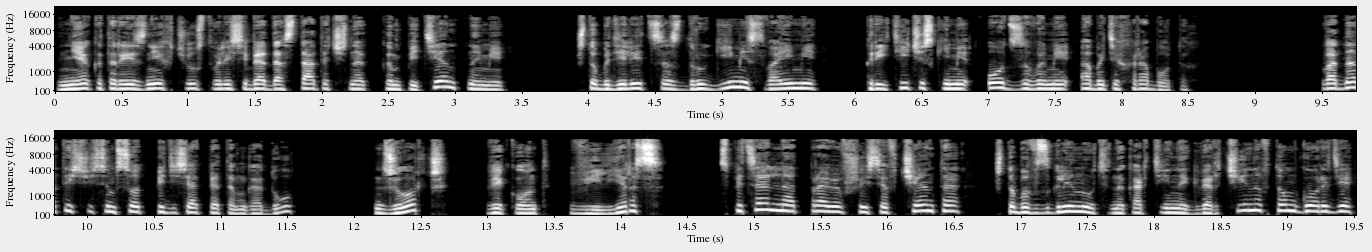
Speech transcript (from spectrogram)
некоторые из них чувствовали себя достаточно компетентными, чтобы делиться с другими своими критическими отзывами об этих работах. В 1755 году Джордж Виконт Вильерс специально отправившийся в Ченто, чтобы взглянуть на картины Гверчина в том городе,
